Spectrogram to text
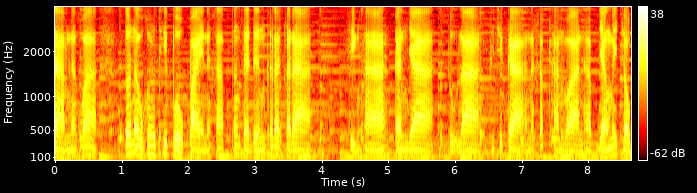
ตามนะว่าต้นอะโวคาโดที่ปลูกไปนะครับ ตั้งแต่เดือนกรกฎาคม สิงหากันยา ตุลาพฤศจิกานะครับธันวานะครับยังไม่จบ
